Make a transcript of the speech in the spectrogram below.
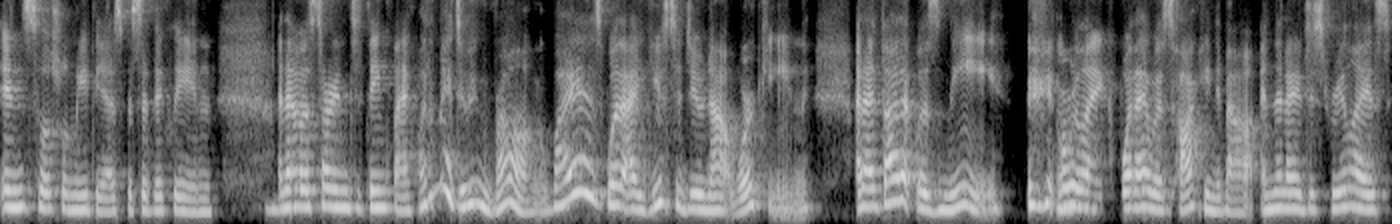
in social media specifically, and mm-hmm. and I was starting to think like, what am I doing wrong? Why is what I used to do not working? And I thought it was me mm-hmm. or like what I was talking about, and then I just realized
